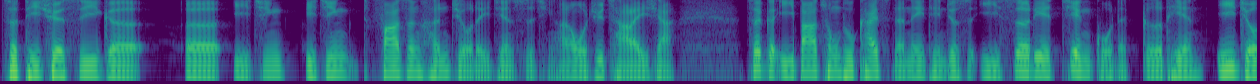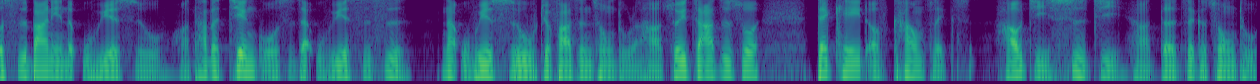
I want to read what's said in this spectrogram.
这的确是一个呃，已经已经发生很久的一件事情。好，我去查了一下，这个以巴冲突开始的那天，就是以色列建国的隔天，一九四八年的五月十五啊，他的建国是在五月十四。那五月十五就发生冲突了哈，所以杂志说 decade of conflicts 好几世纪哈的这个冲突，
